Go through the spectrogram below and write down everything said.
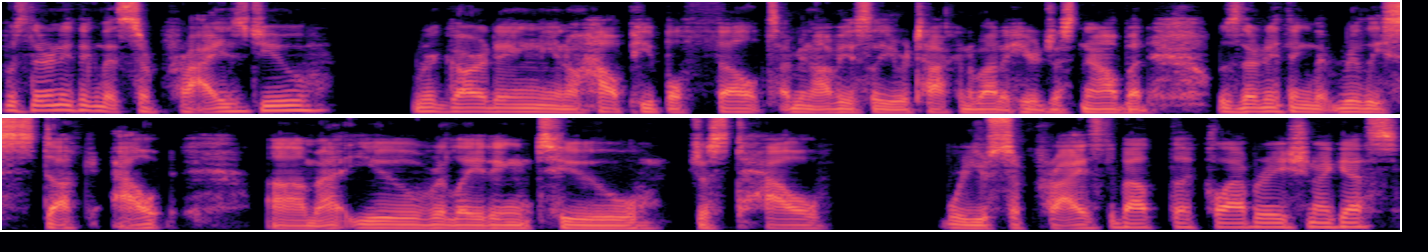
was there anything that surprised you regarding you know how people felt? I mean obviously you were talking about it here just now but was there anything that really stuck out um, at you relating to just how were you surprised about the collaboration i guess?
